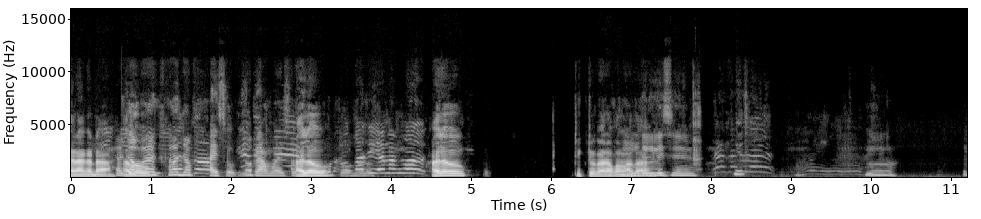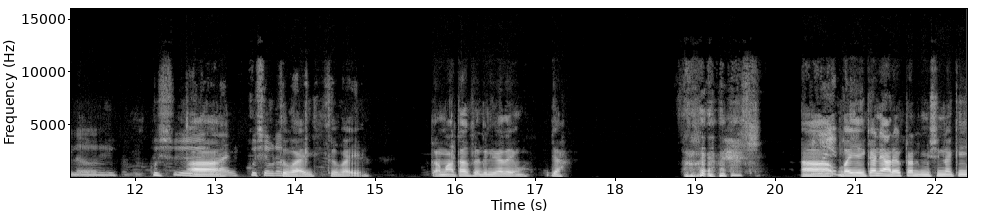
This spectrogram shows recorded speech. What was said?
এরা হ্যালো হ্যালো হ্যালো টিকটক আর কল না দা তো ভাই তো ভাই। তোর মাথা উপরে দিলিয়া দেয় যা। ভাই এখানে আরও একটা মেশিন নাকি?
